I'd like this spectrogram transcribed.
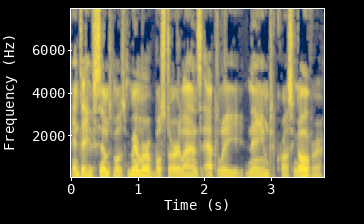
and Dave Sim's most memorable storylines, aptly named "Crossing Over."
